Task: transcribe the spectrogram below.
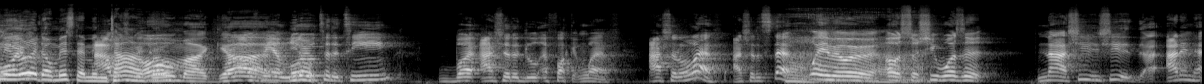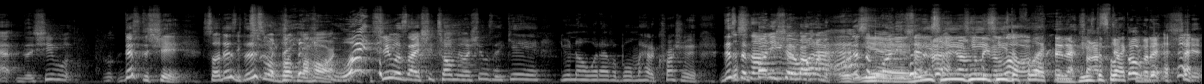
Damian loyal- Lillard don't miss that many was times, being- bro. Oh my Bro, I was god! being You loyal to the team, but I should have fucking left. I should have left. I should have stepped. Wait a minute, wait a minute. Oh, so she wasn't. Nah, she she I, I didn't have she was this the shit. So this this is what broke my heart. What? She was like, she told me when she was like, yeah, you know, whatever. Boom, I had a crush on you. This That's is the not funny shit about what I women. This asked. is the funny shit. he's- I'm he's- he's deflecting. That's He's why I skipped deflecting. over that shit.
